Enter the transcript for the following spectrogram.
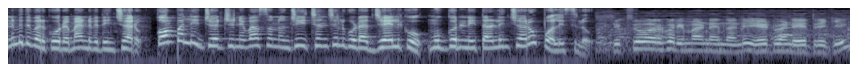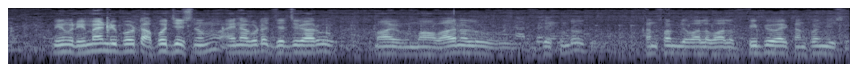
ఎనిమిది వరకు రిమాండ్ విధించారు. కొంపల్లి జడ్జి నివాసం నుంచి చెంచల్గూడ జైలుకు ముగ్గురిని తరలించారు పోలీసులు. సిక్స్ వరకు రిమాండ్ అయిందండి ఏ టూ అండ్ ఏ త్రీకి. మేము రిమాండ్ రిపోర్ట్ అపోజ్ చేసినాము అయినా కూడా జడ్జి గారు మా మా వాదనలు చేయకుండా కన్ఫర్మ్ వాళ్ళ వాళ్ళ పీపీ వారికి కన్ఫర్మ్ చేసి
